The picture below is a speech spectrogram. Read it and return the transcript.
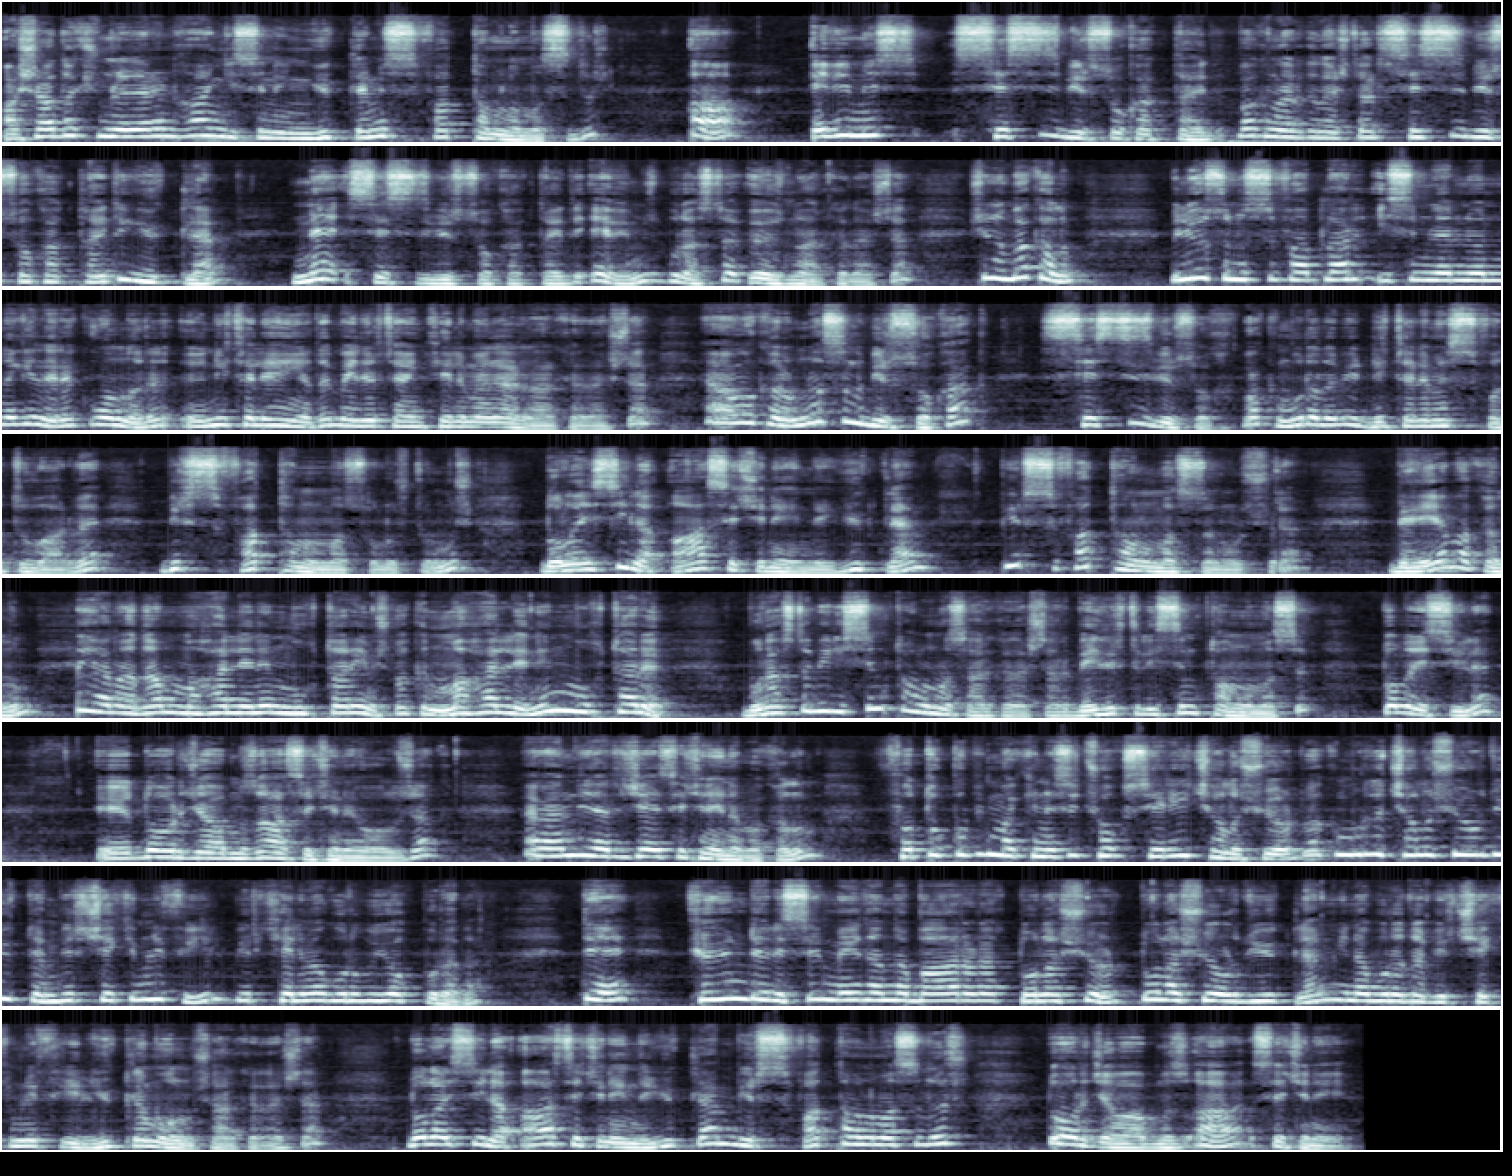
Aşağıdaki cümlelerin hangisinin yüklemi sıfat tamlamasıdır? A. Evimiz sessiz bir sokaktaydı. Bakın arkadaşlar sessiz bir sokaktaydı yüklem. Ne sessiz bir sokaktaydı? Evimiz burası da özne arkadaşlar. Şimdi bakalım. Biliyorsunuz sıfatlar isimlerin önüne gelerek onları e, niteleyen ya da belirten kelimelerdir arkadaşlar. Hemen bakalım nasıl bir sokak? Sessiz bir sokak. Bakın burada bir niteleme sıfatı var ve bir sıfat tamlaması oluşturmuş. Dolayısıyla A seçeneğinde yüklem bir sıfat tamlamasından oluşuyor. B'ye bakalım. Yan adam mahallenin muhtarıymış. Bakın mahallenin muhtarı. Burası da bir isim tanımlaması arkadaşlar. Belirtili isim tanımlaması. Dolayısıyla e, doğru cevabımız A seçeneği olacak. Hemen diğer C seçeneğine bakalım. Fotokopi makinesi çok seri çalışıyordu. Bakın burada çalışıyordu yüklem. Bir çekimli fiil, bir kelime grubu yok burada. D. Köyün delisi meydanda bağırarak dolaşıyor. Dolaşıyordu yüklem. Yine burada bir çekimli fiil yüklem olmuş arkadaşlar. Dolayısıyla A seçeneğinde yüklem bir sıfat tamlamasıdır. Doğru cevabımız A seçeneği.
